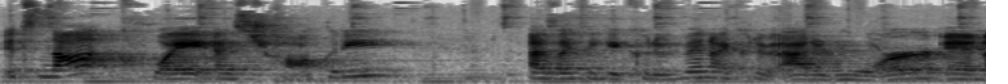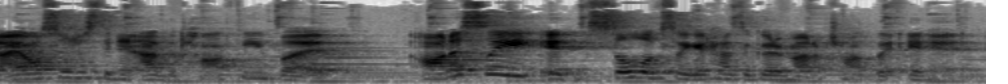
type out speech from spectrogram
It's not quite as chocolatey as I think it could have been. I could have added more and I also just didn't add the toffee, but honestly, it still looks like it has a good amount of chocolate in it.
